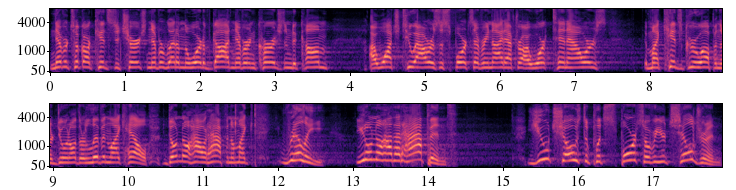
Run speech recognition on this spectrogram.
Never took our kids to church, never read them the Word of God, never encouraged them to come. I watch two hours of sports every night after I work 10 hours. My kids grew up and they're doing all, they're living like hell. Don't know how it happened. I'm like, really? You don't know how that happened. You chose to put sports over your children.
